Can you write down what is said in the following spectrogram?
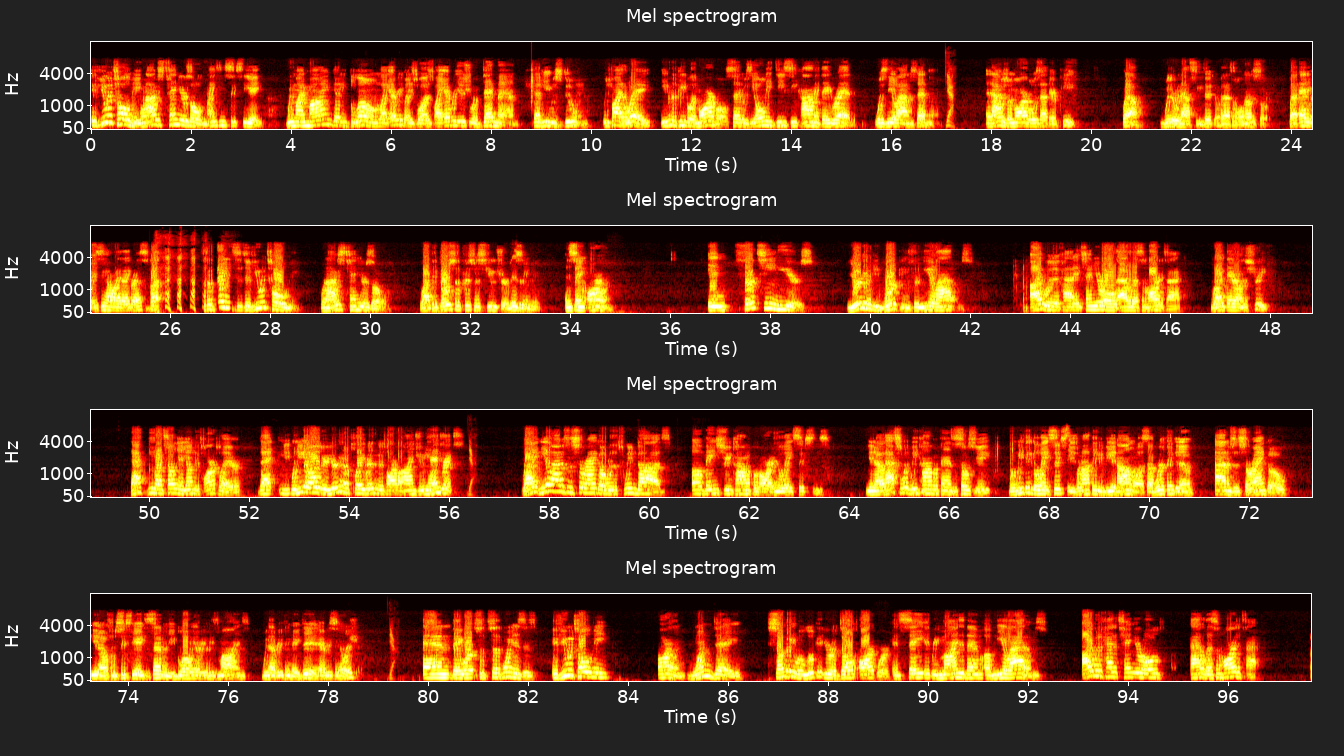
if you had told me when I was 10 years old, 1968, with my mind getting blown like everybody's was by every issue of Deadman that he was doing, which, by the way, even the people at Marvel said it was the only DC comic they read was Neal Adams' Deadman. Yeah. And that was when Marvel was at their peak. Well, with or without Steve Ditko, but that's a whole other story. But anyway, see how I digress? But so the point is, is if you had told me when I was 10 years old, like the ghost of Christmas future visiting me and saying, Arlen, in 13 years, you're going to be working for Neal Adams. I would have had a 10 year old adolescent heart attack right there on the street. That'd be like telling a young guitar player that you, when you get older, you're going to play rhythm guitar behind Jimi Hendrix. Yeah. Right? Neal Adams and Steranko were the twin gods of mainstream comic book art in the late 60s. You know, that's what we comic book fans associate. When we think of the late 60s, we're not thinking of Vietnam that stuff. We're thinking of Adams and Steranko, you know, from 68 to 70, blowing everybody's minds with everything they did, every single issue. And they were, so, so the point is, is if you had told me, Arlen, one day somebody will look at your adult artwork and say it reminded them of Neal Adams, I would have had a 10 year old adolescent heart attack.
